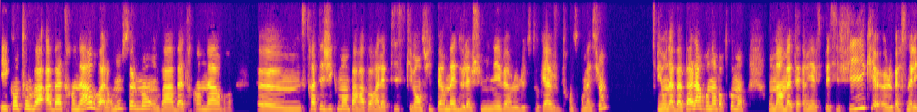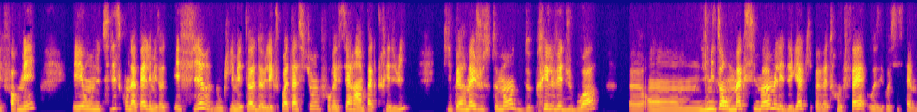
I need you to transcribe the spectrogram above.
Et quand on va abattre un arbre, alors non seulement on va abattre un arbre stratégiquement par rapport à la piste qui va ensuite permettre de l'acheminer vers le lieu de stockage ou de transformation, et on n'abat pas l'arbre n'importe comment. On a un matériel spécifique, le personnel est formé, et on utilise ce qu'on appelle les méthodes EFIR, donc les méthodes l'exploitation forestière à impact réduit, qui permet justement de prélever du bois euh, en limitant au maximum les dégâts qui peuvent être faits aux écosystèmes.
